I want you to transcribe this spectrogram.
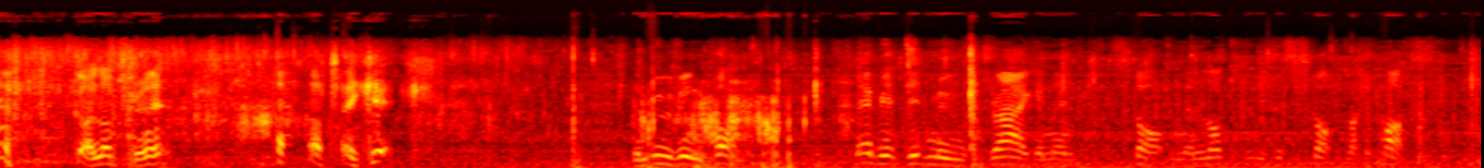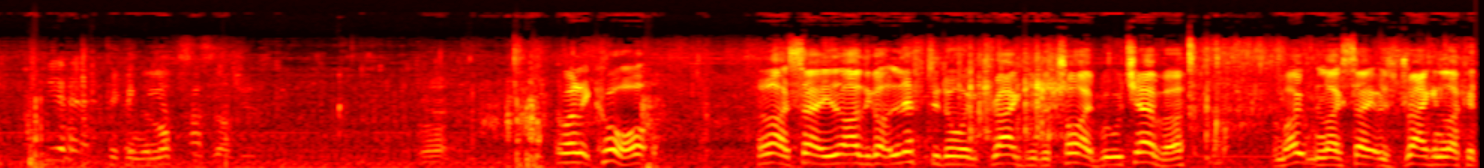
Got a lobster in it. I'll take it. The moving pot. Maybe it did move, drag, and then stop, and then lobster you just stopped like a bus. Yeah. Picking the lobsters up. Yeah. Well, it caught. And like I say, it either got lifted or it dragged with the tide, but whichever. I'm hoping, like I say, it was dragging like a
